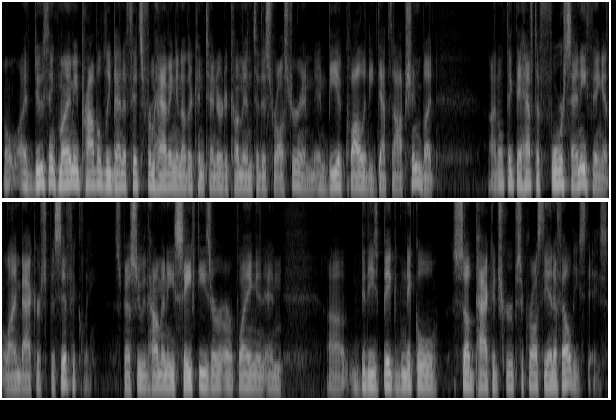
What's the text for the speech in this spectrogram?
well, I do think Miami probably benefits from having another contender to come into this roster and, and be a quality depth option, but I don't think they have to force anything at linebacker specifically, especially with how many safeties are, are playing and, and uh, these big nickel sub package groups across the NFL these days.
